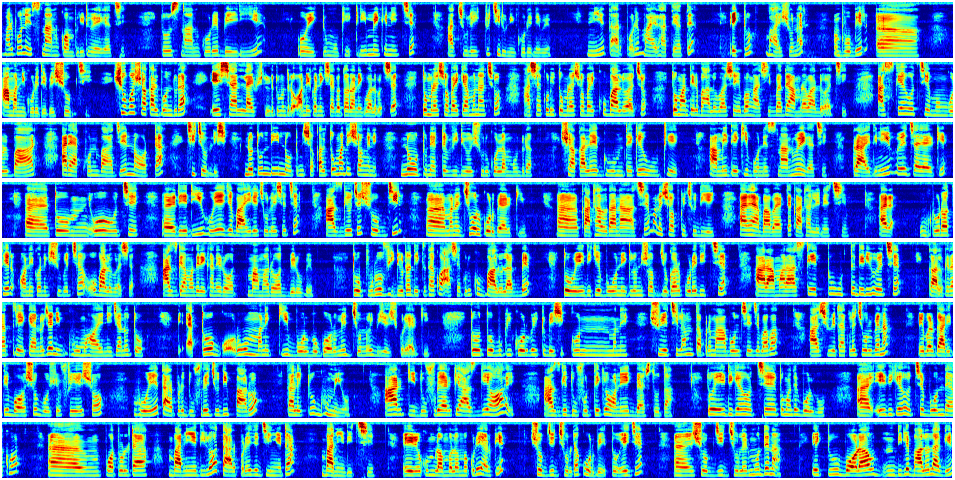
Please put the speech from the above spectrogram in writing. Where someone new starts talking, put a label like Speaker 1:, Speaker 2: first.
Speaker 1: আমার বোনের স্নান কমপ্লিট হয়ে গেছে। তো স্নান করে বেরিয়ে ও একটু মুখে ক্রিম মেখে নিচ্ছে আর চুলে একটু চিরুনি করে নেবে। নিয়ে তারপরে মায়ের হাতে হাতে একটু ভাইসোনার ভোগের আমানি করে দেবে সবজি। শুভ সকাল বন্ধুরা। এশার লাইফস্টাইলে তোমাদের অনেক অনেক স্বাগত আর অনেক ভালোবাসা। তোমরা সবাই কেমন আছো? আশা করি তোমরা সবাই খুব ভালো আছো। তোমাদের ভালোবাসা এবং আশীর্বাদে আমরা ভালো আছি। আজকে হচ্ছে মঙ্গলবার আর এখন বাজে নটা ছিচল্লিশ। নতুন দিন, নতুন সকাল। তোমাদের সঙ্গে নতুন একটা ভিডিও শুরু করলাম বন্ধুরা। সকালে ঘুম থেকে উঠে আমি দেখি বনে স্নান হয়ে গেছে। প্রায় দিনই হয়ে যায় আর কি। তো ও হচ্ছে রেডি হয়ে যে বাইরে চলে এসেছে। আজকে হচ্ছে সবজির মানে ঝোল করবে আর কি। কাঁঠাল দানা আছে মানে সব কিছু দিয়েই। আর হ্যাঁ বাবা একটা কাঁঠাল এনেছে। আর উল্টো রথের অনেক অনেক শুভেচ্ছা ও ভালোবাসা। আজকে আমাদের এখানে রথ, মামা রথ বেরোবে। তো পুরো ভিডিওটা দেখতে থাকো, আশা করি খুব ভালো লাগবে। তো এইদিকে বোন এগুলো সব জোগাড় করে দিচ্ছে। আর আমার আজকে একটু উঠতে দেরি হয়েছে। কালকে রাত্রে কেন জানি ঘুম হয়নি জানো তো? এত গরম মানে কি বলব, গরমের জন্যই বিশেষ করে আর কি। তো তবু কি করব, একটু বেশিক্ষণ মানে শুয়েছিলাম, তারপরে মা বলছে যে, বাবা আজ শুয়ে থাকলে চলবে না। এবার গাড়িতে বসো, বসে ফ্রেশ হও, হয়ে তারপরে দুপুরে যদি পারো, তাহলে একটু ঘুমিও। আর কি, দুপুরে আর কি আজকে হয়? আজকে দুপুর থেকে অনেক ব্যস্ততা। তো এইদিকে হচ্ছে তোমাদের বলব এইদিকে হচ্ছে বোন দেখো পটলটা বানিয়ে দিল, তারপরে যে ঝিঙেটা বানিয়ে দিচ্ছে। এইরকম লম্বা লম্বা করে আর কি সবজির ঝোলটা করবে। তো এই যে সবজির ঝোলের মধ্যে না একটু বড়াও দিলে ভালো লাগে।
